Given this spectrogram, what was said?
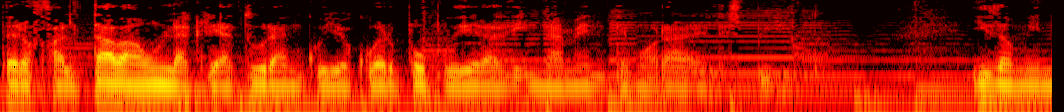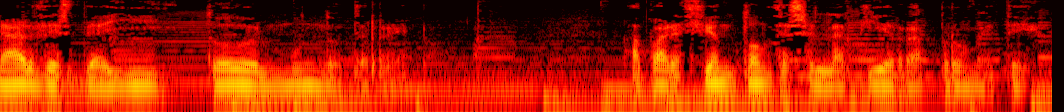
pero faltaba aún la criatura en cuyo cuerpo pudiera dignamente morar el espíritu y dominar desde allí todo el mundo terreno. Apareció entonces en la tierra Prometeo,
